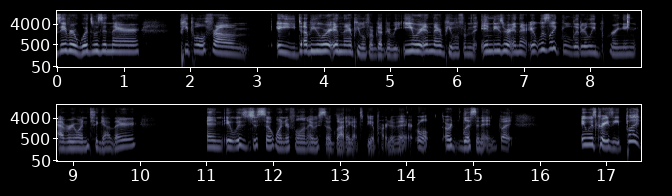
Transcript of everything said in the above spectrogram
xavier woods was in there. People from aew were in there people from wwe were in there people from the indies were in there. It was like literally bringing everyone together. And it was just so wonderful and i was so glad i got to be a part of it. Well or listen in but it was crazy. But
